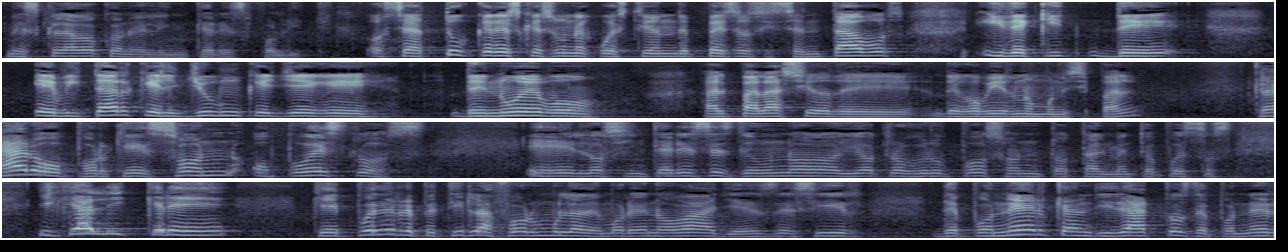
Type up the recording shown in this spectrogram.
mezclado con el interés político. O sea, ¿tú crees que es una cuestión de pesos y centavos y de, de evitar que el yunque llegue de nuevo al Palacio de, de Gobierno Municipal? Claro, porque son opuestos. Eh, los intereses de uno y otro grupo son totalmente opuestos. Y Gali cree que puede repetir la fórmula de Moreno Valle, es decir, de poner candidatos, de poner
